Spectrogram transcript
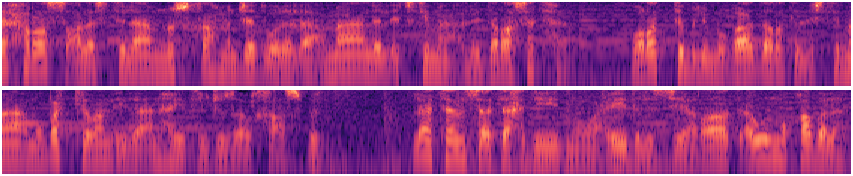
احرص على استلام نسخة من جدول الأعمال للاجتماع لدراستها ورتب لمغادرة الاجتماع مبكرا إذا أنهيت الجزء الخاص بك. لا تنسى تحديد مواعيد للزيارات أو المقابلات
